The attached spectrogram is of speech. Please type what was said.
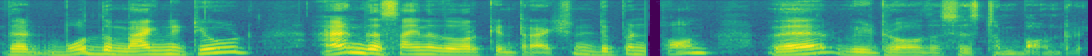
that both the magnitude and the sign of the work interaction depends on where we draw the system boundary.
